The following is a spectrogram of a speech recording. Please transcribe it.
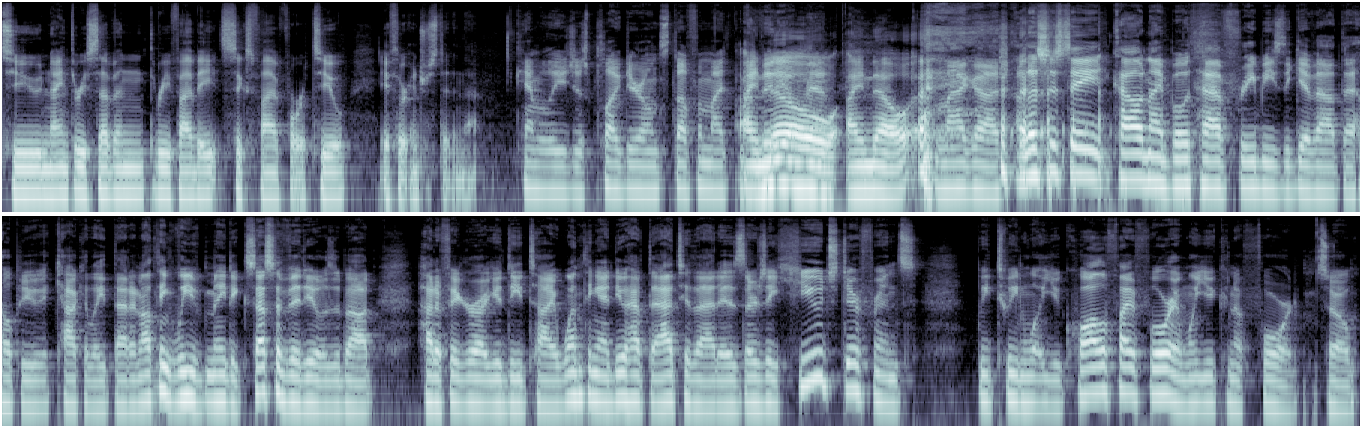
to 937 358 6542 if they're interested in that. Can't believe you just plugged your own stuff in my, my I video, man. know, I know. My gosh. Uh, Let's just say Kyle and I both have freebies to give out that help you calculate that. And I think we've made excessive videos about how to figure out your DTI. One thing I do have to add to that is there's a huge difference between what you qualify for and what you can afford. So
